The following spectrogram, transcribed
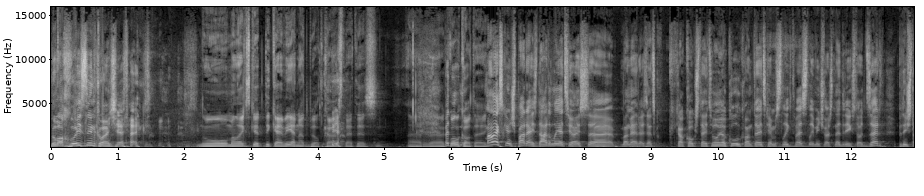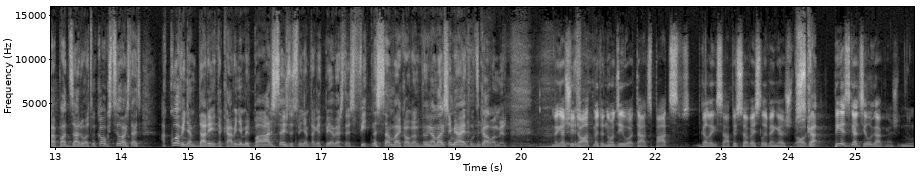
Nu, va, hui zina, ko viņš ieteiks. Nu, man liekas, ka ir tikai viena atbilde, kā ārstēties ar uh, Bet kolekotēju. Man liekas, ka viņš pareizi dara lietas, jo es, uh, man vienreiz teicu, ka kaut kas teica, o, jā, Kulkovam teica, ka viņam ir slikta veselība, viņš vairs nedrīkst to dzert, bet viņš tāpat dzerot. Un kaut kas cilvēks teica, a, ko viņam darīt, tā kā viņam ir pāris 60, viņam tagad pievērsties fitnesam vai kaut kam. Kā, man liekas, viņam jāiet līdz galam. Ir. Vienkārši to atmetu un nodzīvot tāds pats, galīgi sapnis savu veselību. Vienkārši oh, Ska- 5 gadus ilgāk. Vienkārši, nu,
